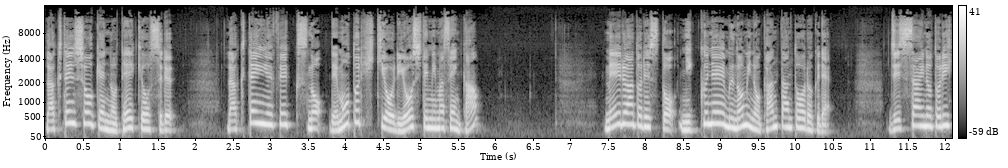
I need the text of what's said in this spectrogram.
楽天証券の提供する楽天 FX のデモ取引を利用してみませんか？メールアドレスとニックネームのみの簡単登録で、実際の取引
